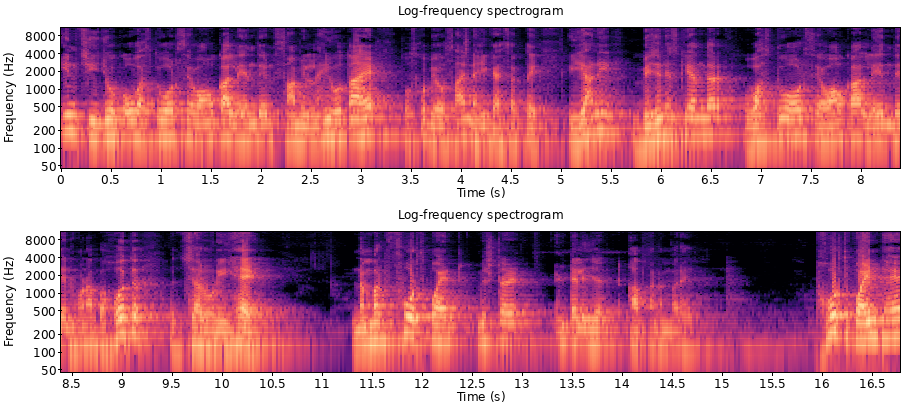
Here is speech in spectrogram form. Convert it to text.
इन चीज़ों को वस्तु और सेवाओं का लेन देन शामिल नहीं होता है तो उसको व्यवसाय नहीं कह सकते। यानी बिज़नेस के अंदर वस्तु और सेवाओं का लेन देन होना बहुत ज़रूरी है। Number fourth point, mister intelligent, आपका नंबर है। फोर्थ पॉइंट है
